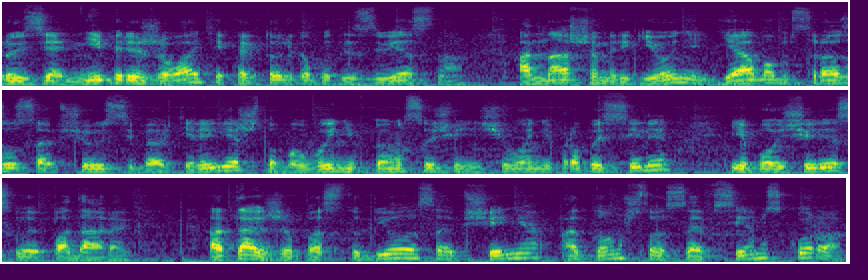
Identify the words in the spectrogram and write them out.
Друзья, не переживайте, как только будет известно о нашем регионе, я вам сразу сообщу у себя в телеге, чтобы вы ни в коем случае ничего не пропустили и получили свой подарок. А также поступило сообщение о том, что совсем скоро,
